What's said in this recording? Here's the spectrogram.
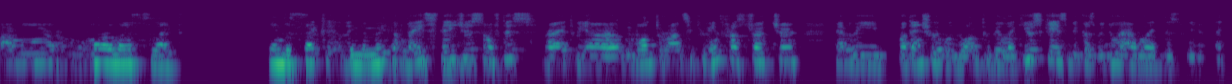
are more more or less like in the second in the mid and late stages of this, right? We are we want to run secure infrastructure and we potentially would want to build like use case because we do have like this like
